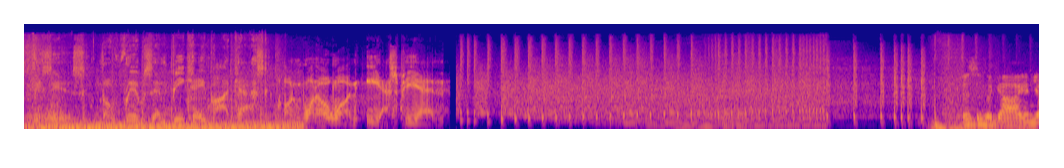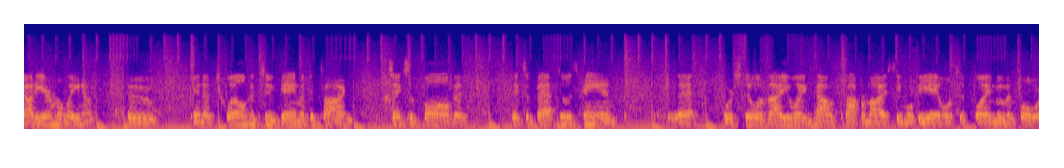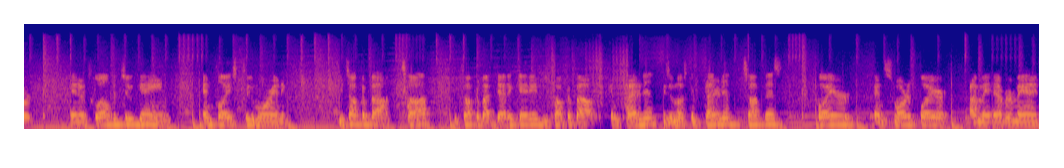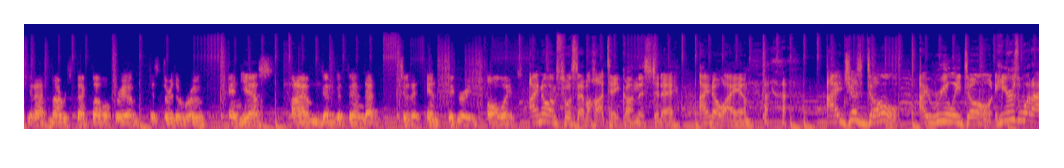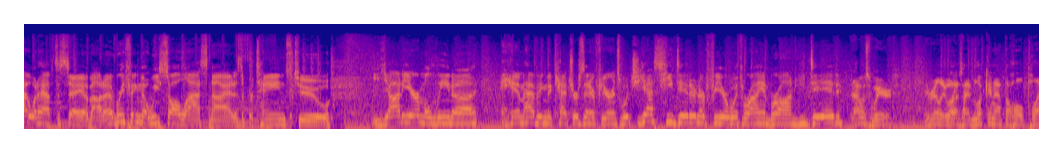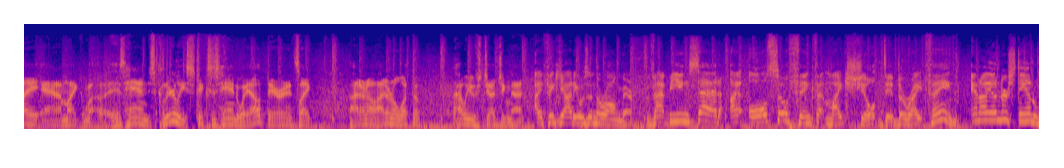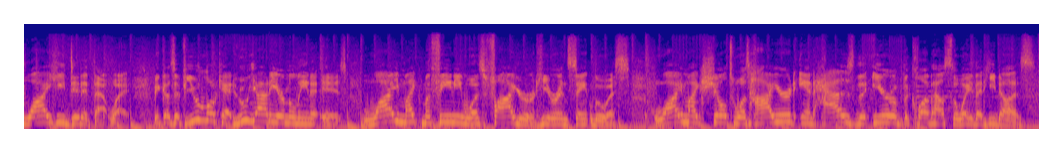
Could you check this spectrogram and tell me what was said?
This is the Ribs and BK podcast on 101 ESPN. This is a guy in Yadier Molina who, in a 12 to 2 game at the time, takes a ball that takes a bat to his hand that we're still evaluating how compromised he will be able to play moving forward in a 12 to 2 game and plays two more innings. You talk about tough, you talk about dedicated, you talk about competitive. He's the most competitive, toughest player and smartest player I may ever manage. And I, my respect level for him is through the roof. And yes, I am going to defend that to the nth degree always. I know I'm supposed to have a hot take on this today. I know I am. I just don't. I really don't. Here's what I would have to say about everything that we saw last night as it pertains to Yadier Molina, him having the catcher's interference, which, yes, he did interfere with Ryan Braun. He did. That was weird. It really was. Like, I'm looking at the whole play, and I'm like, well, his hand clearly sticks his hand way out there, and it's like, I don't know. I don't know what the how he was judging that. I think Yadi was in the wrong there. That being said, I also think that Mike Shildt did the right thing. And I understand why he did it that way. Because if you look at who Yadier Molina is, why Mike Matheny was fired here in St. Louis, why Mike Shildt was hired and has the ear of the clubhouse the way that he does.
